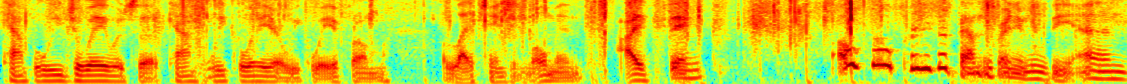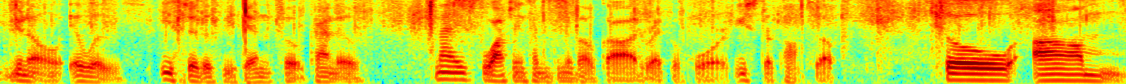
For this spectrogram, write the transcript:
camp a week away, which is a camp week away or week away from a life changing moment. I think also pretty good family friendly movie, and you know it was Easter this weekend, so kind of nice watching something about God right before Easter pops up. So um,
